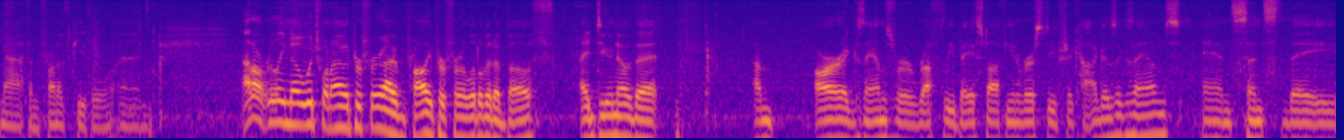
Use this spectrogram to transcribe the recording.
math in front of people and I don't really know which one I would prefer. I would probably prefer a little bit of both. I do know that um, our exams were roughly based off University of Chicago's exams, and since they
